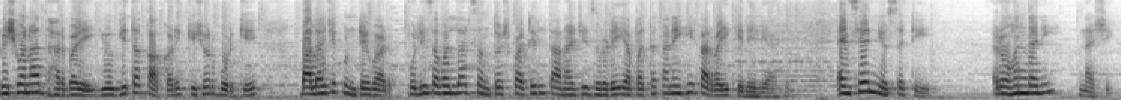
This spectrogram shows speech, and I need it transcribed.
विश्वनाथ धारबळे योगिता काकड किशोर बोडके बालाजी कुंटेवाड पोलीस हवालदार संतोष पाटील तानाजी झुरडे या पथकाने ही कारवाई केलेली आहे. एन सी एन न्यूजसाठी रोहनदानी नाशिक.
